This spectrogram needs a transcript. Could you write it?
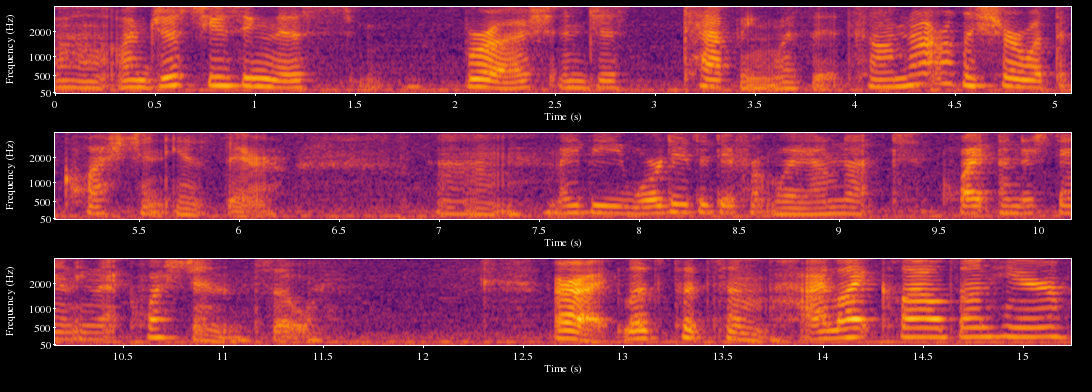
uh, I'm just using this brush and just tapping with it. So I'm not really sure what the question is there. Um, maybe worded a different way. I'm not quite understanding that question. So, all right, let's put some highlight clouds on here.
